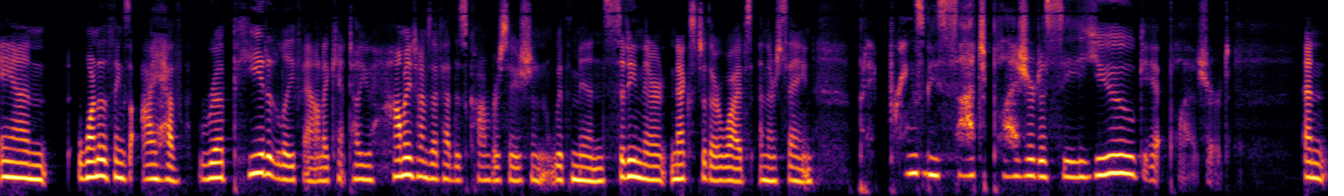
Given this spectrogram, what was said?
and one of the things I have repeatedly found, I can't tell you how many times I've had this conversation with men sitting there next to their wives and they're saying, but it brings me such pleasure to see you get pleasured. And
